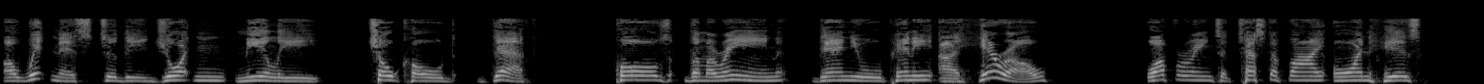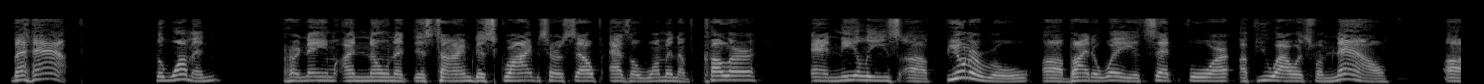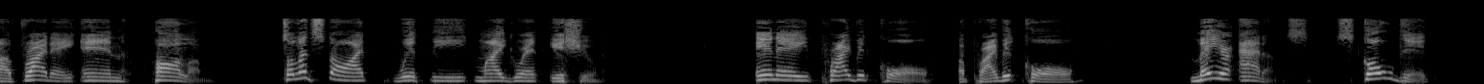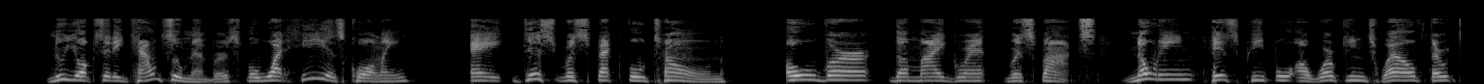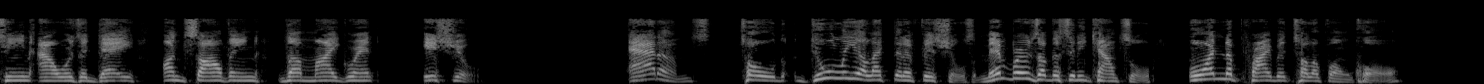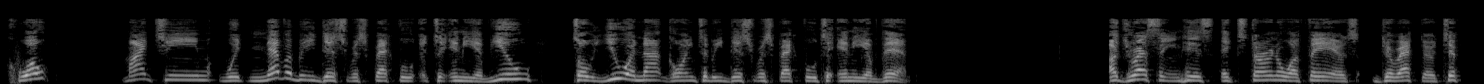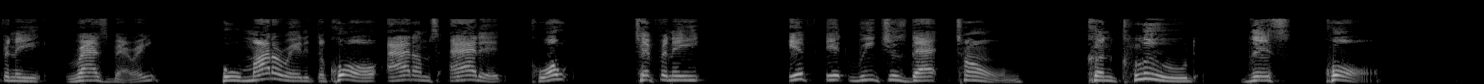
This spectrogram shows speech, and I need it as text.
a witness to the Jordan Neely chokehold death calls the Marine Daniel Penny a hero, offering to testify on his behalf. The woman, her name unknown at this time, describes herself as a woman of color and Neely's uh, funeral, uh, by the way, is set for a few hours from now, uh, Friday, in Harlem. So let's start with the migrant issue. In a private call, a private call, Mayor Adams scolded New York City Council members for what he is calling a disrespectful tone over the migrant response, noting his people are working 12, 13 hours a day on solving the migrant issue. Adams told duly elected officials, members of the city council, on the private telephone call, quote, my team would never be disrespectful to any of you, so you are not going to be disrespectful to any of them addressing his external affairs director, Tiffany Raspberry, who moderated the call, Adams added, quote, Tiffany, if it reaches that tone, conclude this call.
